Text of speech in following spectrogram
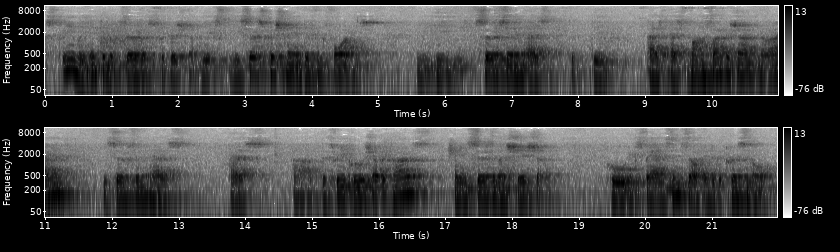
extremely intimate service for Krishna. He, he serves Krishna in different forms. He, he serves him as the, the as, as Mahasankarshan Narayan. He serves him as as uh, the three Purusha avatars, and he serves him as Shesha, who expands himself into the personal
